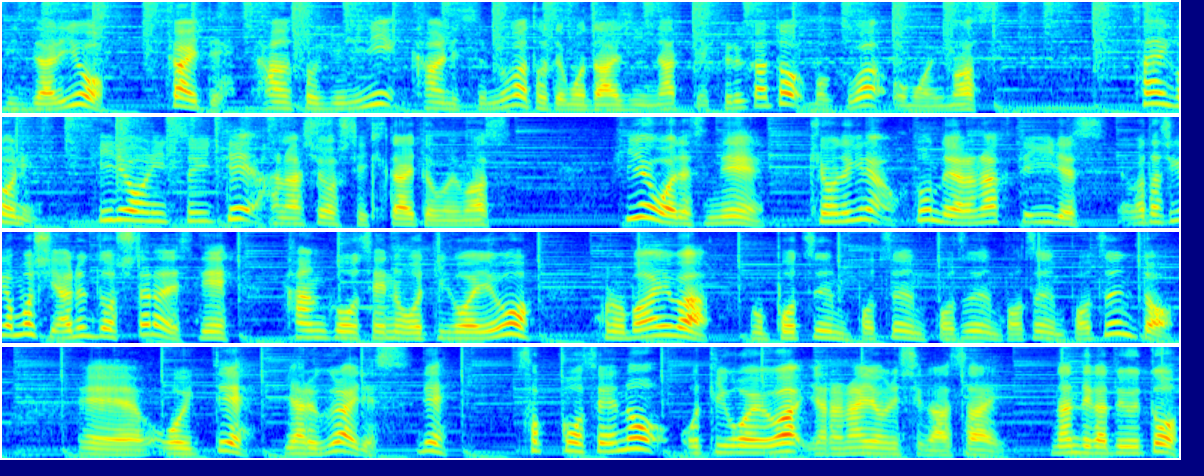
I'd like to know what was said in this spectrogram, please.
水やりを控えて乾燥気味に管理するのがとても大事になってくるかと僕は思います最後に肥料について話をしていきたいと思います肥料はですね基本的にはほとんどやらなくていいです私がもしやるとしたらですね観光性の置き声をこの場合はもうポツンポツンポツンポツンポツンと、えー、置いてやるぐらいです。で速攻性の置き声はやらないようにしてください。なんでかというと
